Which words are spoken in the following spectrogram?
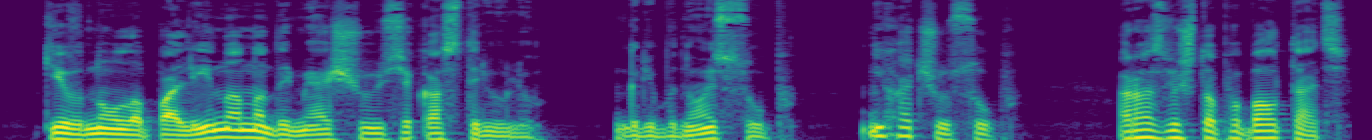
— кивнула Полина на дымящуюся кастрюлю. «Грибной суп». «Не хочу суп. Разве что поболтать».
